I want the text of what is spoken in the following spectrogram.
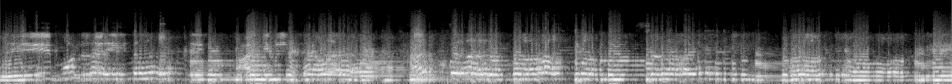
طيب العلاق عن الهوى حتى طاف سعيدي والطاقي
